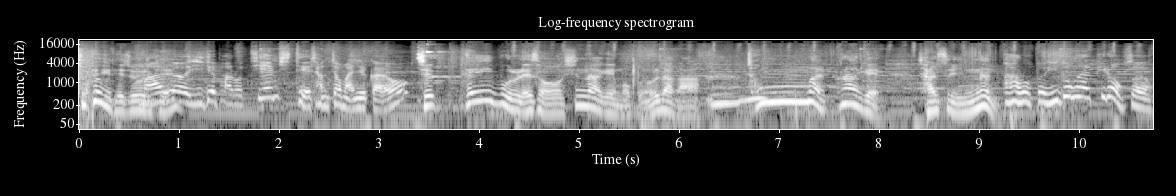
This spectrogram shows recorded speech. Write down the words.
수평이 되죠 이렇게. 맞아요. 이게 바로 TMCT의 장점 아닐까요? 즉 테이블에서 신나게 먹고 놀다가 음. 정말 편하게 잘 수 있는 바로 또 이동할 필요 없어요.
